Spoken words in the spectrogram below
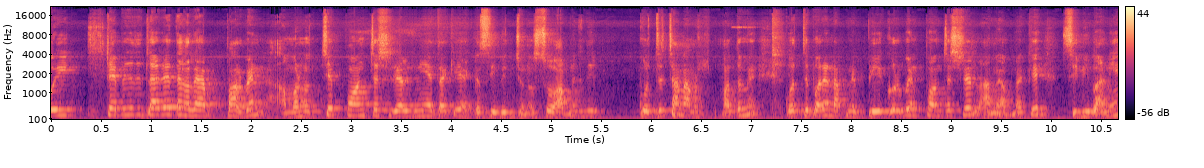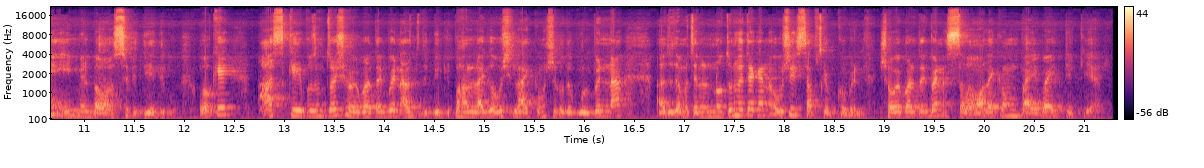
ওই টাইপে যদি লাগে তাহলে পারবেন। আমার হচ্ছে পঞ্চাশ রিয়াল নিয়ে থাকি একটা সিভির জন্য। সো আপনি যদি করতে চান আমার মাধ্যমে, করতে পারেন, আপনি পে করবেন পঞ্চাশ রিয়াল, আমি আপনাকে সিভি বানিয়ে ইমেল বা হোয়াটসঅ্যাপে দিয়ে দেবো। ওকে আজকে এই পর্যন্ত সবাই ভালো থাকবেন। আর যদি ভিডিও ভালো লাগে, অবশ্যই লাইক কমেন্ট করতে ভুলবেন না। আর যদি আমার চ্যানেল নতুন হয়ে থাকেন, অবশ্যই সাবস্ক্রাইব করবেন। সবাই ভালো থাকবেন। আসসালামু আলাইকুম bye bye take care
